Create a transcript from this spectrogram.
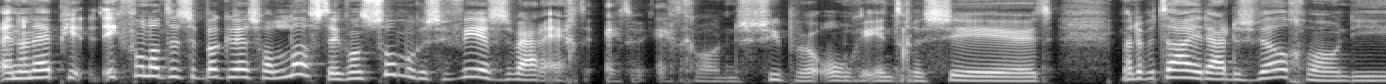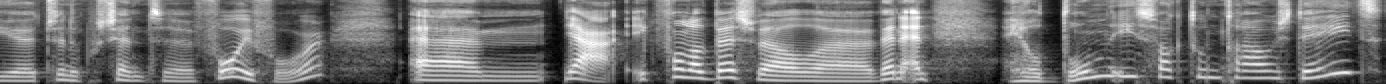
En dan heb je, ik vond dat dus ook best wel lastig, want sommige serveerders waren echt, echt, echt gewoon super ongeïnteresseerd. Maar dan betaal je daar dus wel gewoon die eh 20% eh, voor je voor. Ehm, ja, ik vond dat best wel eh wennen. En heel dom iets wat ik toen trouwens deed.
